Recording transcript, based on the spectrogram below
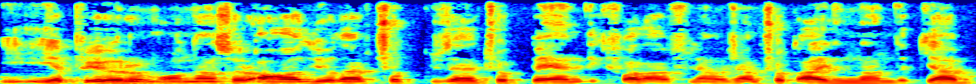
Yapıyorum. Ondan sonra aa diyorlar çok güzel, çok beğendik falan filan hocam çok aydınlandık. Ya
